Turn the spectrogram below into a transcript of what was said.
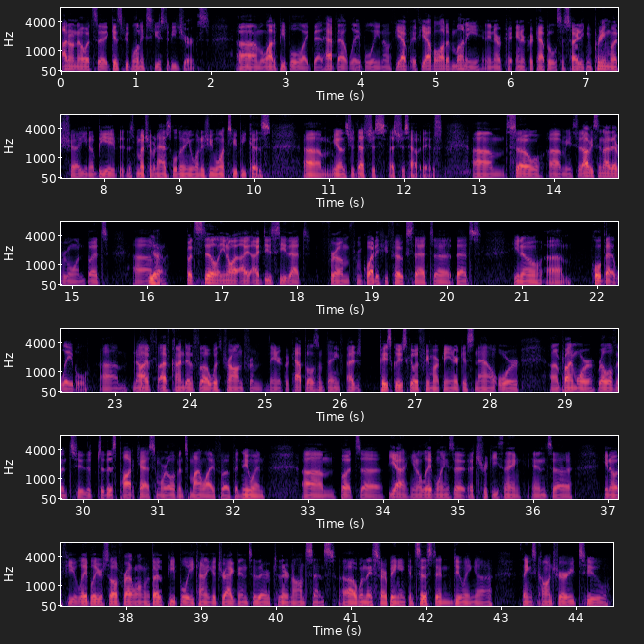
I don't know. It's a, it gives people an excuse to be jerks. Um, a lot of people like that have that label. You know, if you have if you have a lot of money in our anarcho capitalist society, you can pretty much uh, you know be as much of an asshole to anyone as you want to because um, you know that's just that's just how it is. Um, so um, he said obviously not everyone, but um, yeah. but still, you know, I, I do see that from from quite a few folks that uh, that's you know um, hold that label. Um, now I've I've kind of uh, withdrawn from the anarcho capitalism thing. I just basically just go with free market anarchist now, or uh, probably more relevant to the, to this podcast and more relevant to my life of uh, Vanewin. Um, but uh, yeah, you know, labeling is a, a tricky thing, and uh, you know, if you label yourself right along with other people, you kind of get dragged into their to their nonsense uh, when they start being inconsistent and doing uh, things contrary to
